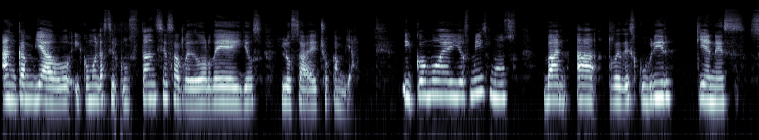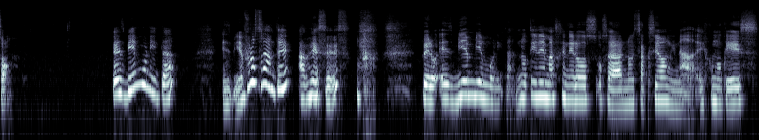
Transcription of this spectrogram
han cambiado y cómo las circunstancias alrededor de ellos los ha hecho cambiar. Y cómo ellos mismos van a redescubrir quiénes son. Es bien bonita, es bien frustrante a veces, pero es bien, bien bonita. No tiene más géneros, o sea, no es acción ni nada. Es como que es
